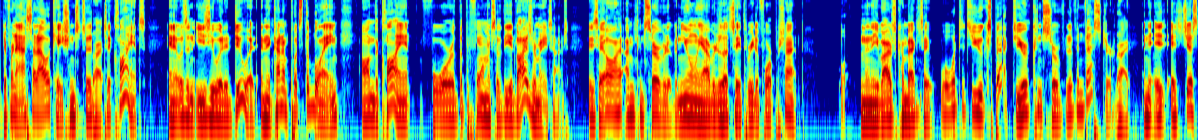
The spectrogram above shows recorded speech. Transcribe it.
different asset allocations to, Right. to clients. And it was an easy way to do it. And it kind of puts the blame on the client for the performance of the advisor many times. They say, oh, I, I'm conservative, and you only average, let's say, 3 to 4%. Well, and then the advisors come back and say, well, what did you expect? You're a conservative investor. Right. And it, it's just,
